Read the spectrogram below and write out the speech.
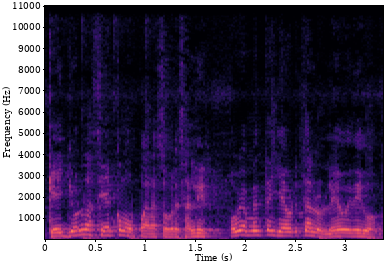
que yo lo hacía como para sobresalir. Obviamente ya ahorita lo leo y digo,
